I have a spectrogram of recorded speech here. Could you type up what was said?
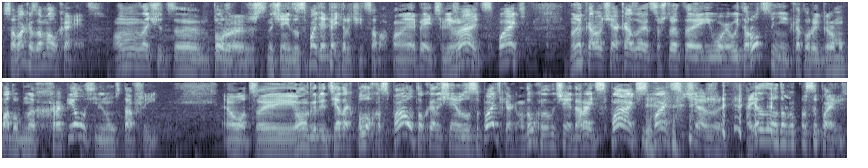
Собака замолкает. Он, значит, э, тоже начинает засыпать, опять рычит собака. Он опять лежать, спать. Ну и, короче, оказывается, что это его какой-то родственник, который громоподобно храпел, сильно уставший. Вот, и он говорит, я так плохо спал, только я начинаю засыпать, как на ухо начинает орать, спать, спать сейчас же. А я только просыпаюсь.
